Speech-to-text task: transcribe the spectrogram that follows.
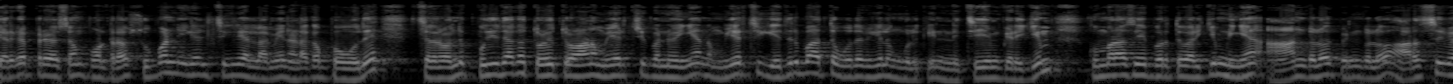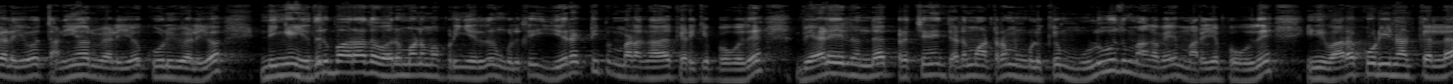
கிரகப்பிரவேசம் போன்ற சுப நிகழ்ச்சிகள் எல்லாமே நடக்க போகுது. சிலர் வந்து புதிதாக தொழில்துறையான முயற்சி பண்ணுவீங்க. அந்த முயற்சிக்கு எதிர்பார்த்த உதவிகள் உங்களுக்கு நிச்சயம் கிடைக்கும். கும்பராசியை பொறுத்த வரைக்கும் நீங்கள் ஆண்களோ பெண்களோ அரசு வேலையோ தனியார் வேலையோ கூலி வேலையோ நீங்கள் எதிர்பாராத வருமானம் அப்படிங்கிறது உங்களுக்கு இரட்டிப்பு மடங்காக கிடைக்க போகுது. வேலையில் இருந்த பிரச்சனை தடுமாற்றம் உங்களுக்கு முழுவதுமாகவே மறைய போகுது. இனி வரக்கூடிய நாட்களில்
